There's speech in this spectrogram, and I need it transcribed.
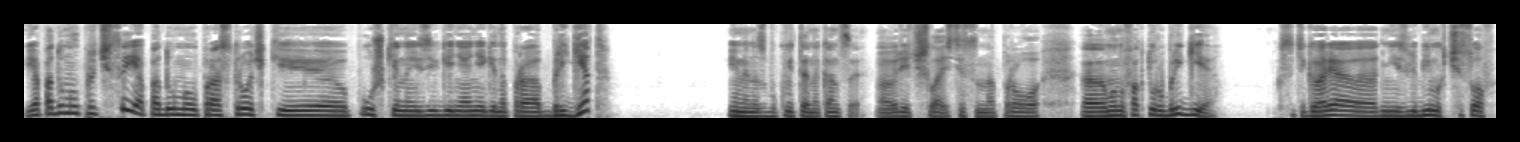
Я подумал про часы, я подумал про строчки Пушкина из Евгения Онегина про бригет, именно с буквой Т на конце. Речь шла, естественно, про э, мануфактуру бриге, кстати говоря, одни из любимых часов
